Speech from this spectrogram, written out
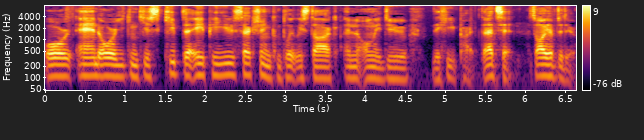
or and or you can just keep the APU section completely stock and only do the heat pipe. That's it. That's all you have to do.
